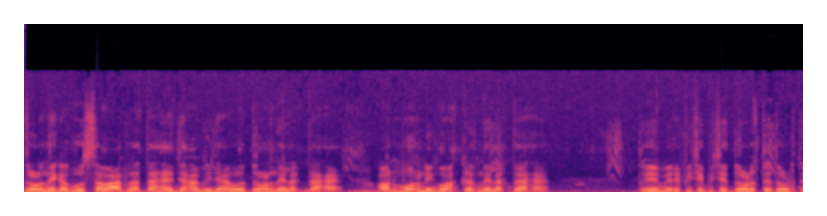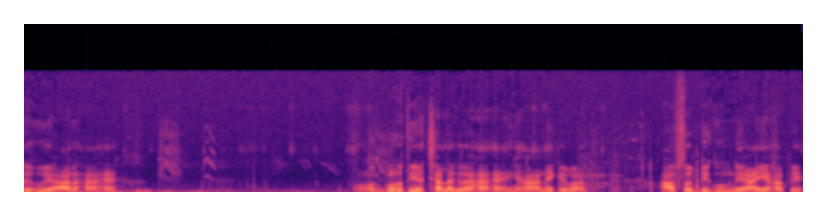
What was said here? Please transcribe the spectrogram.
दौड़ने का भूत सवार रहता है, जहाँ भी जाए वो दौड़ने लगता है और मॉर्निंग वॉक करने लगता है। तो ये मेरे पीछे पीछे दौड़ते दौड़ते हुए आ रहा है। और बहुत ही अच्छा लग रहा है यहाँ आने के बाद। आप सब भी घूमने आए यहाँ पे।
